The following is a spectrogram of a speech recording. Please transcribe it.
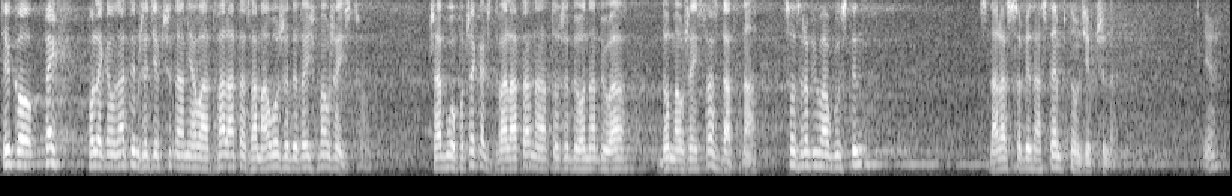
Tylko pech polegał na tym, że dziewczyna miała dwa lata za mało, żeby wejść w małżeństwo. Trzeba było poczekać dwa lata na to, żeby ona była do małżeństwa zdatna. Co zrobił Augustyn? Znalazł sobie następną dziewczynę. Nie?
